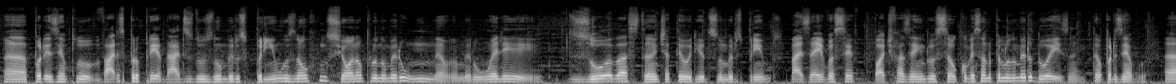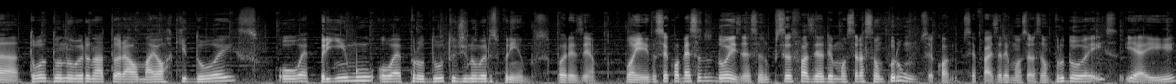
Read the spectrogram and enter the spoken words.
Uh, por exemplo, várias propriedades dos números primos não funcionam para o número 1, né? O número 1 ele zoa bastante a teoria dos números primos, mas aí você pode fazer a indução começando pelo número 2, né? Então, por exemplo, uh, todo número natural maior que 2 ou é primo ou é produto de números primos, por exemplo. Bom, e aí você começa do 2, né? Você não precisa fazer a demonstração por 1. Um. Você, você faz a demonstração pro 2 e aí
